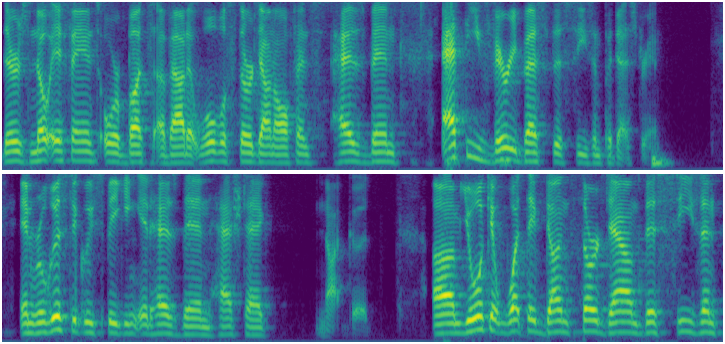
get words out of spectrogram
There's no ifs, ands, or buts about it. Louisville's third down offense has been, at the very best this season, pedestrian. And realistically speaking, it has been hashtag not good. Um, you look at what they've done third down this season,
